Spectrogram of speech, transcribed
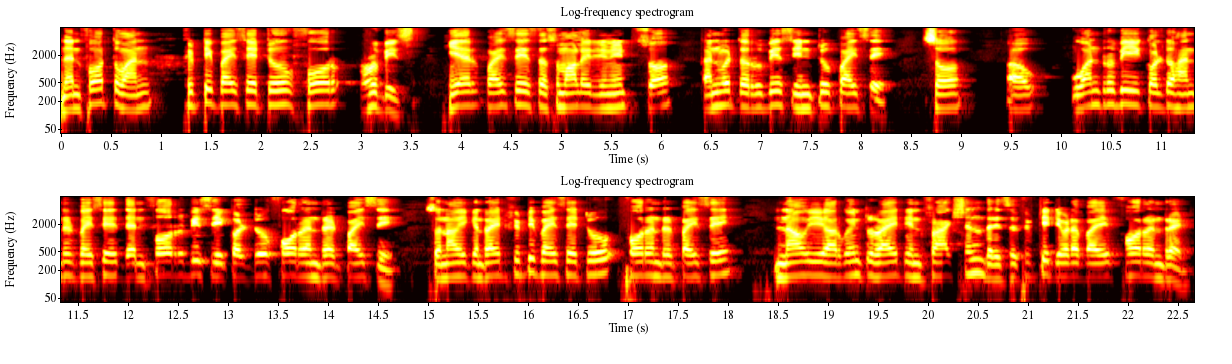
then fourth one 50 paise to 4 rupees. Here paise is the smaller unit so convert the rupees into paise. So uh, 1 rupee equal to 100 paise then 4 rupees equal to 400 paise. So now you can write 50 paise to 400 paise. Now you are going to write in fraction that is 50 divided by 400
